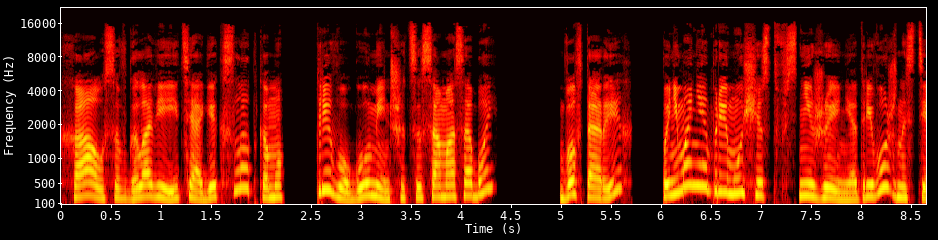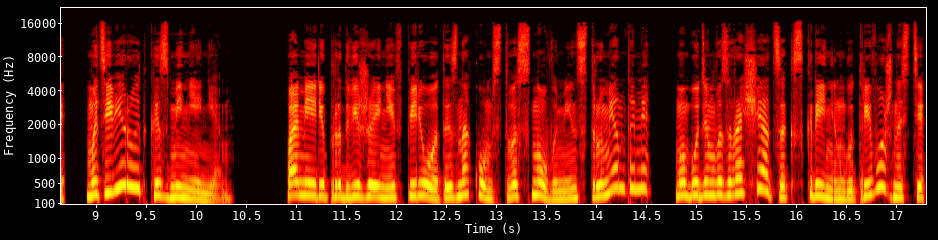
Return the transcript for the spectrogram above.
хаоса в голове и тяги к сладкому, тревога уменьшится сама собой. Во-вторых, понимание преимуществ снижения тревожности мотивирует к изменениям. По мере продвижения вперед и знакомства с новыми инструментами мы будем возвращаться к скринингу тревожности,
